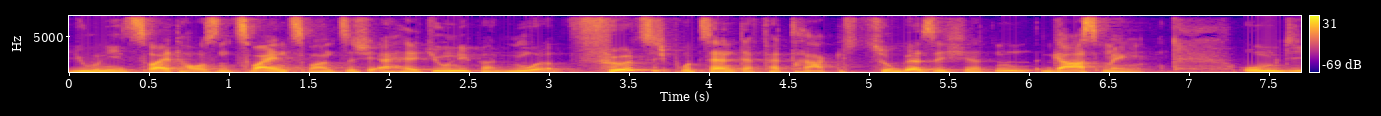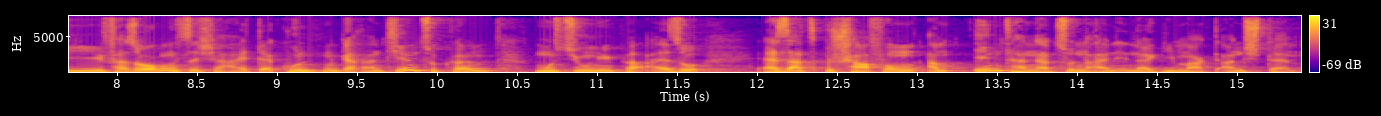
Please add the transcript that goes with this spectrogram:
Juni 2022 erhält Uniper nur 40 Prozent der vertraglich zugesicherten Gasmengen. Um die Versorgungssicherheit der Kunden garantieren zu können, muss Uniper also Ersatzbeschaffungen am internationalen Energiemarkt anstellen.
